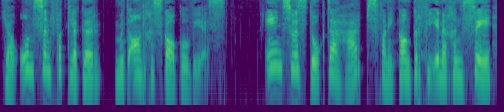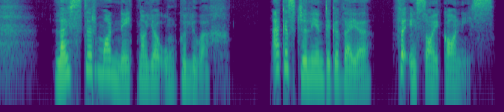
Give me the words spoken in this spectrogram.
jou onsin verklikker moet aangeskakel wees. En soos dokter Herbs van die Kankervereniging sê, luister maar net na jou onkoloog. Ek is Gillian de Gouwee vir SAK nuus.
